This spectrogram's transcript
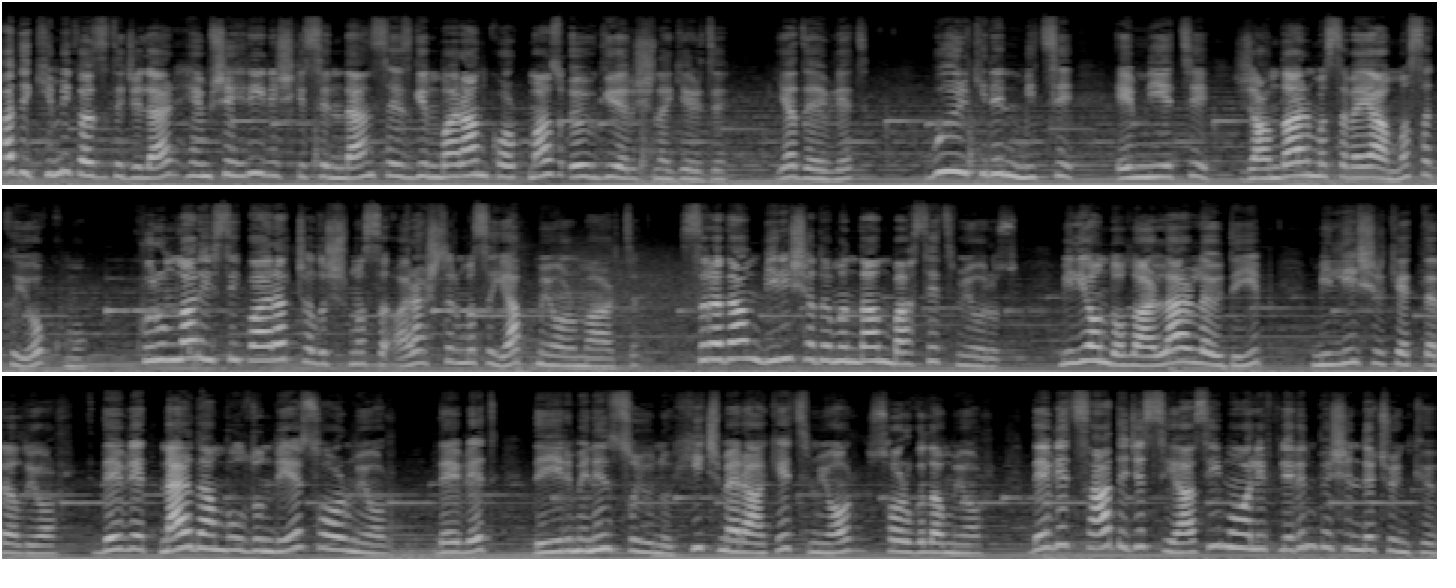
Hadi kimi gazeteciler hemşehri ilişkisinden Sezgin Baran Korkmaz övgü yarışına girdi. Ya devlet? Bu ülkenin MIT'i, emniyeti, jandarması veya masakı yok mu? Kurumlar istihbarat çalışması, araştırması yapmıyor mu artık? Sıradan bir iş adamından bahsetmiyoruz. Milyon dolarlarla ödeyip milli şirketler alıyor. Devlet nereden buldun diye sormuyor. Devlet değirmenin suyunu hiç merak etmiyor, sorgulamıyor. Devlet sadece siyasi muhaliflerin peşinde çünkü.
